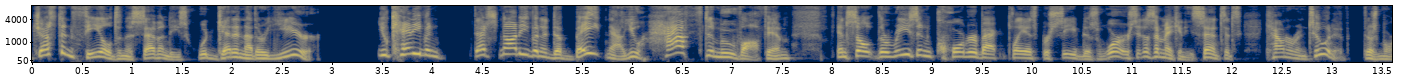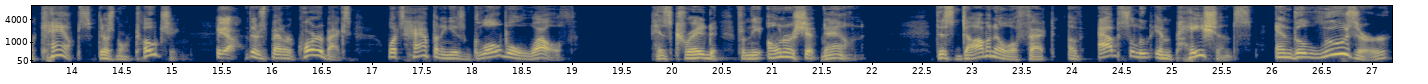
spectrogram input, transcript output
Justin Fields in the 70s would get another year. You can't even that's not even a debate now. You have to move off him. And so the reason quarterback play is perceived as worse, it doesn't make any sense. It's counterintuitive. There's more camps, there's more coaching. Yeah. There's better quarterbacks. What's happening is global wealth has created from the ownership down this domino effect of absolute impatience and the loser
